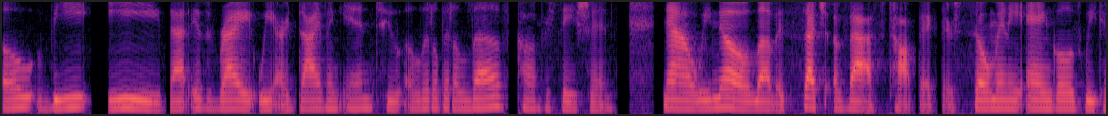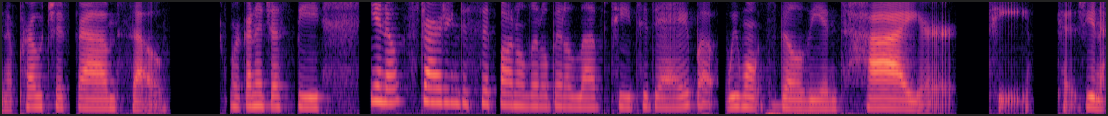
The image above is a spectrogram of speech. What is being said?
O V E. That is right. We are diving into a little bit of love conversation. Now, we know love is such a vast topic, there's so many angles we can approach it from. So, we're going to just be, you know, starting to sip on a little bit of love tea today, but we won't spill the entire tea because, you know,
